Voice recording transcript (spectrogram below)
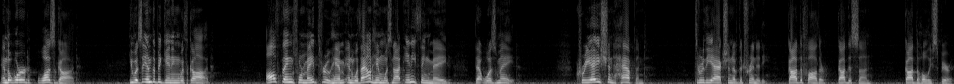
and the Word was God. He was in the beginning with God. All things were made through him, and without him was not anything made that was made. Creation happened through the action of the Trinity God the Father, God the Son, God the Holy Spirit.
